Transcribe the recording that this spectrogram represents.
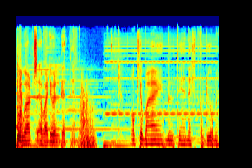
टू गार्ड्स अवेलेबल रहते हैं। ओके बाय मिलते हैं नेक्स्ट वीडियो में.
